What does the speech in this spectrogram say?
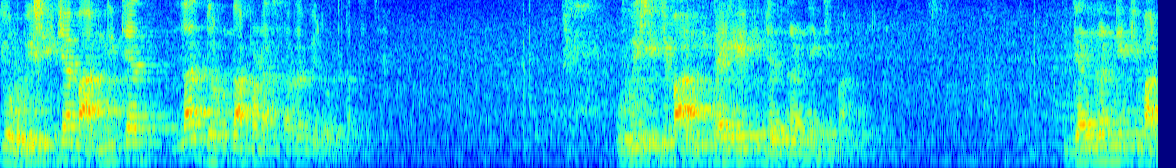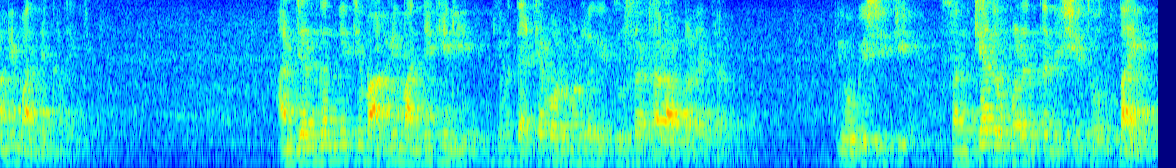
की ओबीसीच्या मागणीच्यालाच धरून आपण असताना विरोध करायचा. ओबीसीची मागणी काही आहे की जनगणनेची मागणी. जनगणनेची मागणी मान्य करायची. आणि जनगणनेची मागणी मान्य केली की मग त्याच्याबरोबर लगेच दुसरा ठराव करायचा. की ओबीसीची संख्या जोपर्यंत निश्चित होत नाही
